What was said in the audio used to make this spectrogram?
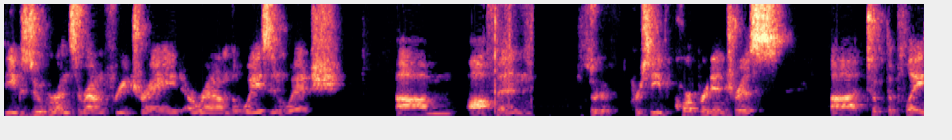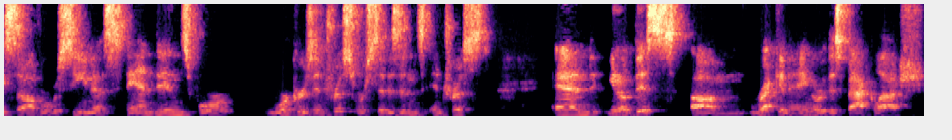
the exuberance around free trade, around the ways in which um, often sort of perceived corporate interests uh, took the place of or were seen as stand-ins for workers' interests or citizens' interests. And you know this um, reckoning or this backlash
